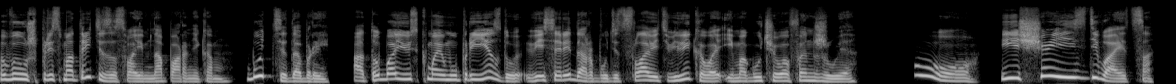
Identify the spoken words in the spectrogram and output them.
вы уж присмотрите за своим напарником. Будьте добры, а то боюсь, к моему приезду весь Аридар будет славить великого и могучего Фэнжуя. О, еще и издевается.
